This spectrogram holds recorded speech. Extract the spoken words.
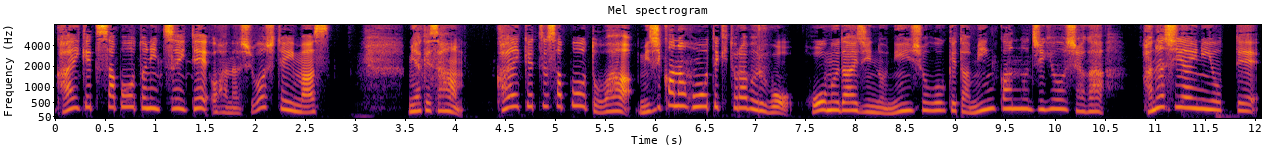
解決サポートについてお話をしています三宅さん解決サポートは身近な法的トラブルを法務大臣の認証を受けた民間の事業者が話し合いによって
